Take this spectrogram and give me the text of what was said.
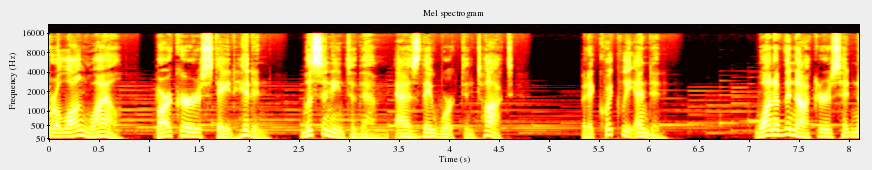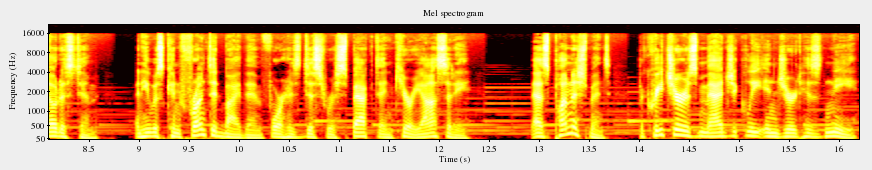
For a long while, Barker stayed hidden, listening to them as they worked and talked, but it quickly ended. One of the knockers had noticed him, and he was confronted by them for his disrespect and curiosity. As punishment, the creature creatures magically injured his knee,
